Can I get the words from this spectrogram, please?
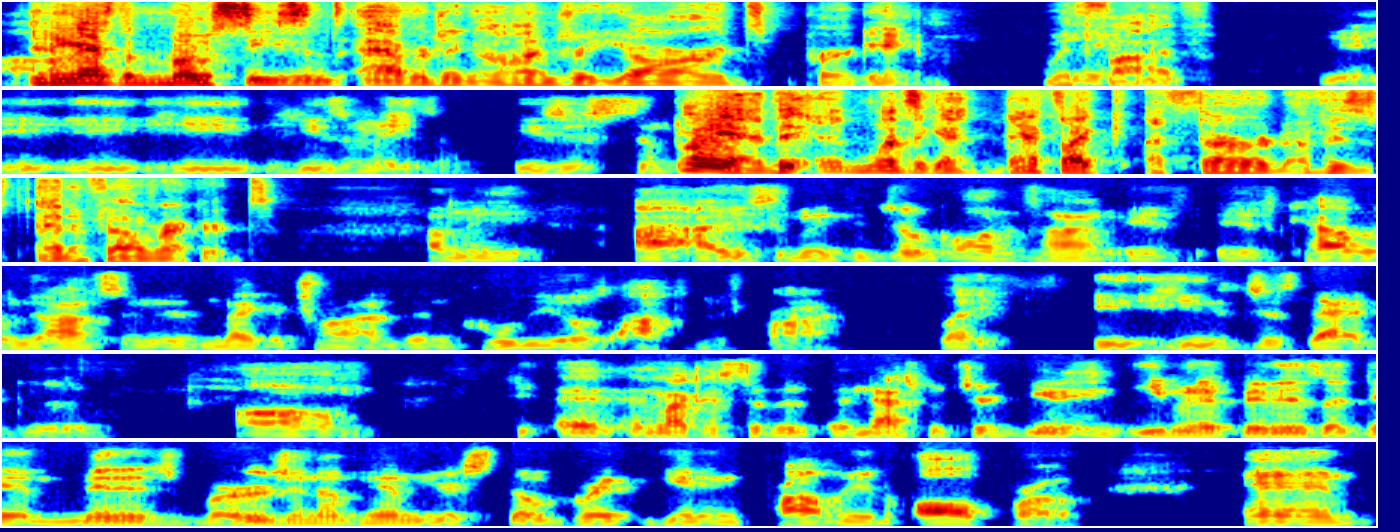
Um, And he has the most seasons averaging 100 yards per game with Yeah. five. yeah, he he he he's amazing. He's just simple. Oh, yeah. th- and once again, that's like a third of his NFL records. I mean, I, I used to make the joke all the time. If if Calvin Johnson is Megatron, then Julio's Optimus Prime. Like he, he's just that good. Um, and, and like I said, and that's what you're getting. Even if it is a diminished version of him, you're still getting probably an All Pro. And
